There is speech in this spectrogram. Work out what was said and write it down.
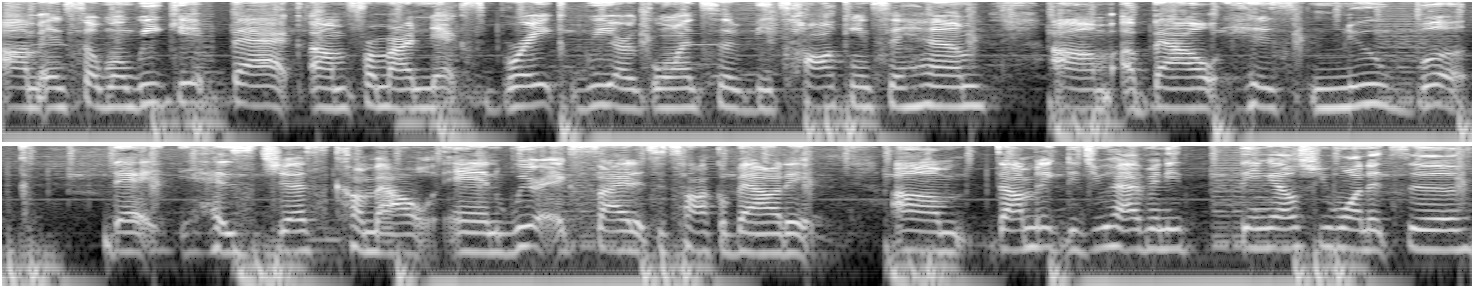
Um, and so, when we get back um, from our next break, we are going to be talking to him um, about his new book that has just come out, and we're excited to talk about it. Um, Dominic, did you have anything else you wanted to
